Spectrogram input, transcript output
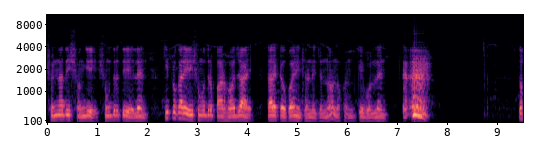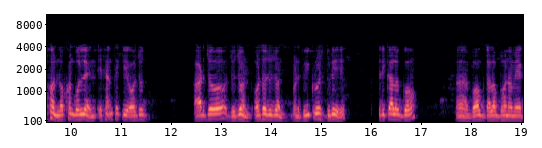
সৈন্যাদির সঙ্গে সমুদ্র তীরে এলেন। কি প্রকারে এই সমুদ্র পার হওয়া যায়? তার একটা উপায় নির্ধারণের জন্য লক্ষণকে বললেন। তখন লক্ষণ বললেন, এখান থেকে অযোধ্য আর্য যোজন, অর্ধ যোজন মানে দুই ক্রোশ দূরে ত্রিকালজ্ঞ বগ দালভ্য নামে এক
